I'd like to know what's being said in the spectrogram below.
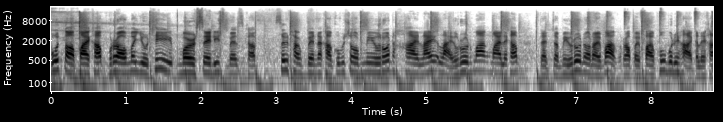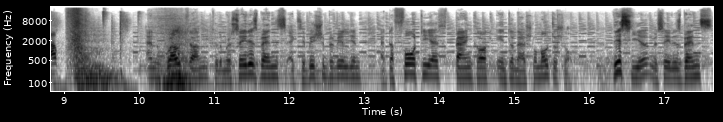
บูธต่อไปครับ เรามาอยู่ที่ Mercedes-Benz ครับ ซึ่งทางเบนนะครับ คุณผู้ชมมีรถไฮไลท์หลายรุ่นมากมายเลยครับ แต่จะมีรุ่นอะไรบ้าง เราไปฟังผู้บริหารกันเลยครับ and welcome to the Mercedes Benz Exhibition Pavilion at the 40th Bangkok International Motor Show. This year, Mercedes Benz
